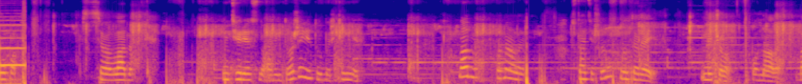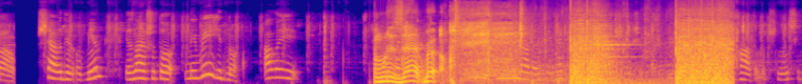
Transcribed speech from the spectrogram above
О. Все, ладно. Интересно, а він теж ютубер чи ні? Ладно, погнали. Кстати, що тут лотереї? Нічого, погнали. Бам. Ще один обмін. Я знаю, що то невигідно, але What is that, bro? надо цей меч. Багато мощніший.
